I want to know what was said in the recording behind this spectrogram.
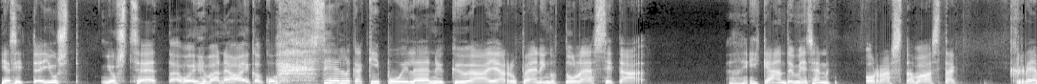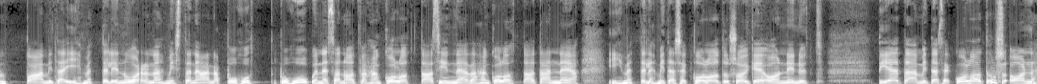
Ja sitten just just se, että voi hyvänä aika, kun selkä kipuilee nykyään ja rupeaa niin tulee sitä ikääntymisen orastavaa, sitä kremppaa, mitä ihmettelin nuorena, mistä ne aina puhuu, puhuu, kun ne sanoo, että vähän kolottaa sinne ja vähän kolottaa tänne ja ihmettelin, mitä se kolotus oikein on, niin nyt tietää, mitä se kolotus on.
